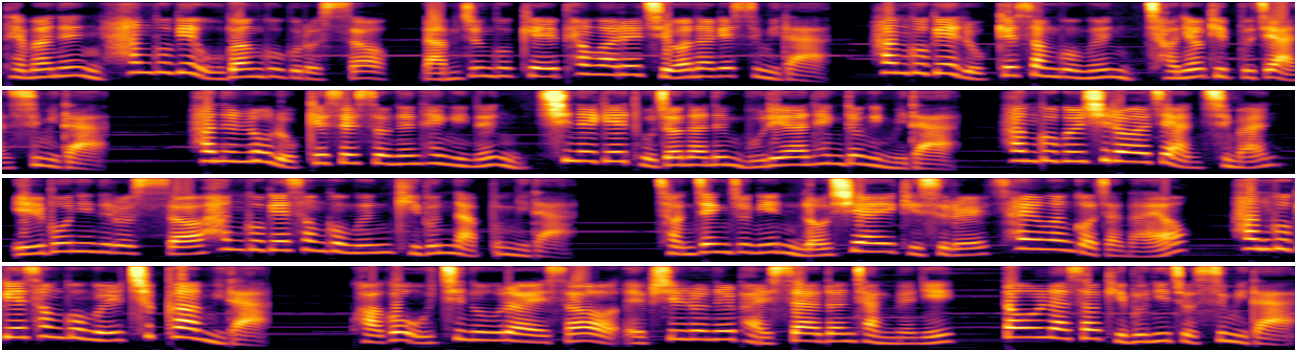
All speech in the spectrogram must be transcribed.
대만은 한국의 우방국으로서 남중국해의 평화를 지원하겠습니다. 한국의 로켓 성공은 전혀 기쁘지 않습니다. 하늘로 로켓을 쏘는 행위는 신에게 도전하는 무례한 행동입니다. 한국을 싫어하지 않지만 일본인으로서 한국의 성공은 기분 나쁩니다. 전쟁 중인 러시아의 기술을 사용한 거잖아요. 한국의 성공을 축하합니다. 과거 우치노우라에서 엡실론을 발사하던 장면이 떠올라서 기분이 좋습니다.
